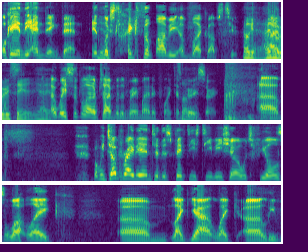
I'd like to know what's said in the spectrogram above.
Okay, in the ending, then it Yeah. looks like the lobby of Black Ops Two. Okay, I know I what you're saying. Yeah, yeah. I wasted a lot of time with a very minor point. I'm all very sorry. Um, but we jump right into this 50s TV show, which feels a lot like, um, like yeah, like uh, leave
